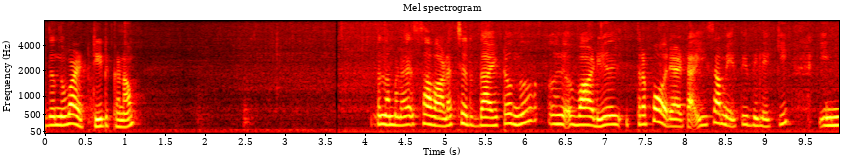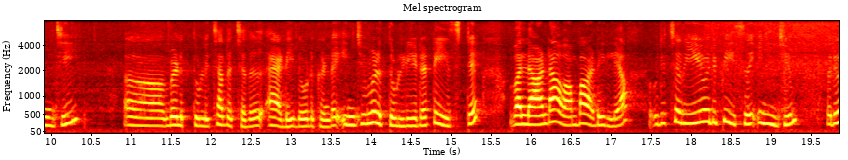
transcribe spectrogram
ഇതൊന്ന് വഴറ്റിയെടുക്കണം. ഇപ്പം നമ്മൾ സവാള ചെറുതായിട്ടൊന്ന് വാടി. ഇത്ര പോരാട്ട ഈ സമയത്ത് ഇതിലേക്ക് ഇഞ്ചി വെളുത്തുള്ളി ചതച്ചത് ആഡ് ചെയ്ത് കൊടുക്കുന്നുണ്ട് ഇഞ്ചി വെളുത്തുള്ളിയുടെ ടേസ്റ്റ് വല്ലാണ്ടാവാൻ പാടില്ല. ഒരു ചെറിയൊരു പീസ് ഇഞ്ചിയും ഒരു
